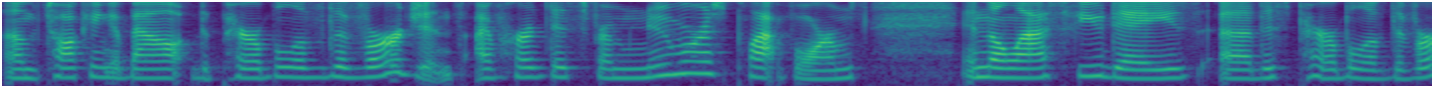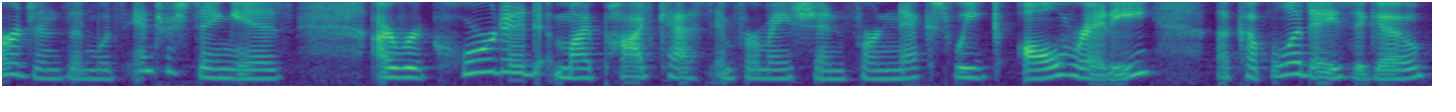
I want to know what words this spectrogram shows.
um, talking about the parable of the virgins. I've heard this from numerous platforms in the last few days, uh, this parable of the virgins. And what's interesting is I recorded my podcast information for next week already a couple of days ago.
